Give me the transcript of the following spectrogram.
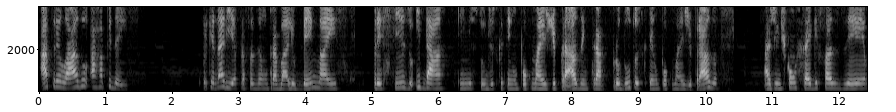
atrelado à rapidez. Porque daria para fazer um trabalho bem mais preciso e dá em estúdios que têm um pouco mais de prazo, em tra- produtos que têm um pouco mais de prazo, a gente consegue fazer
